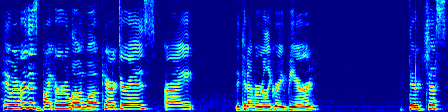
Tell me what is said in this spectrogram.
Whoever this biker lone wolf character is, alright, they could have a really great beard. They're just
